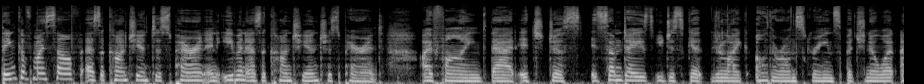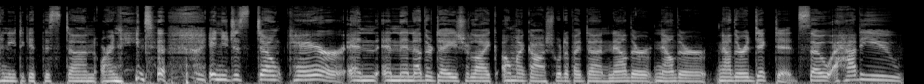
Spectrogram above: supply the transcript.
think of myself as a conscientious parent, and even as a conscientious parent, I find that it's just some days you just get you're like, oh, they're on screens, but you know what? I need to get this done, or I need to, and you just don't care. And and then other days you're like, oh my gosh, what have I done? Now they're now they're now they're addicted. So how do you?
